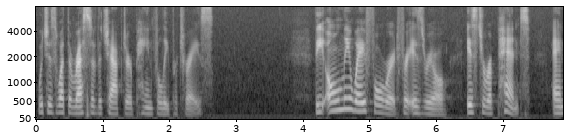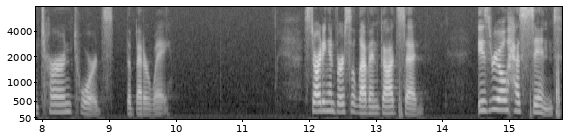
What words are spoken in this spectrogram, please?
which is what the rest of the chapter painfully portrays. The only way forward for Israel is to repent and turn towards the better way. Starting in verse 11, God said, Israel has sinned.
